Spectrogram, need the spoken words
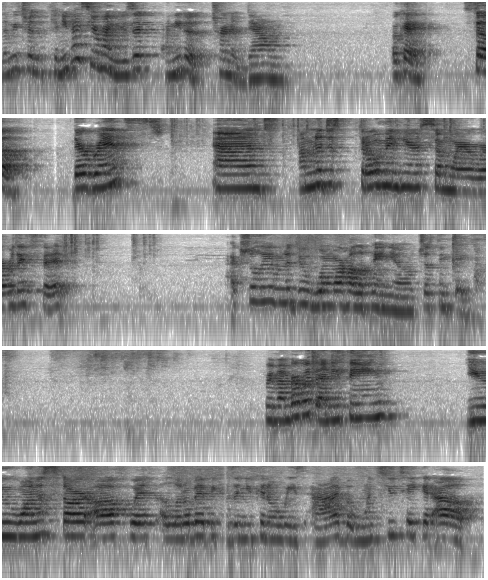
Let me turn, can you guys hear my music? I need to turn it down. Okay, so they're rinsed and I'm gonna just throw them in here somewhere, wherever they fit. Actually, I'm gonna do one more jalapeno just in case. Remember with anything, you want to start off with a little bit because then you can always add. But once you take it out,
